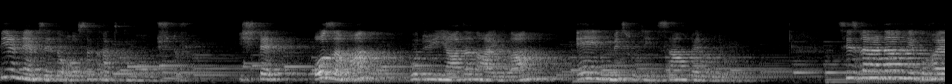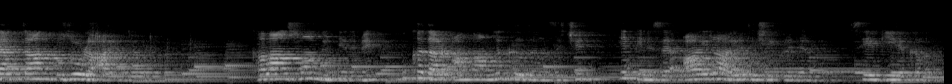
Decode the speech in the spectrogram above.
bir nebze de olsa katkım olmuştur. İşte o zaman bu dünyadan ayrılan en mesut insan ben olurum. Sizlerden ve bu hayattan huzurla ayrılıyordum. Kalan son günlerimi bu kadar anlamlı kıldığınız için hepinize ayrı ayrı teşekkür ederim. Sevgiyle kalın.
